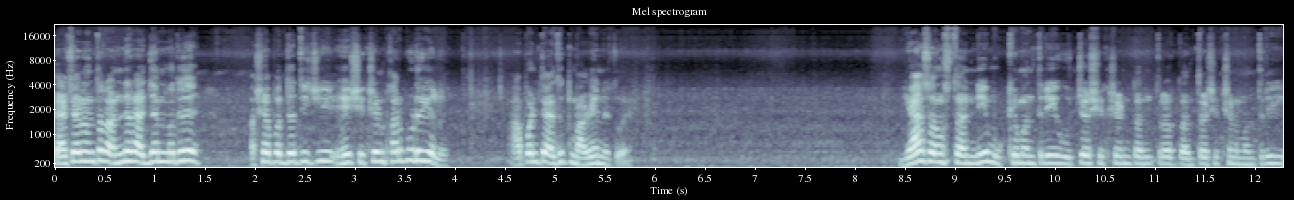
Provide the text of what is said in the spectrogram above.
त्याच्यानंतर अन्य राज्यांमध्ये अशा पद्धतीची हे शिक्षण फार पुढे गेलं. आपण ते अजून मागे नेतो आहे या संस्थांनी मुख्यमंत्री उच्च शिक्षण तंत्र तंत्रशिक्षण मंत्री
